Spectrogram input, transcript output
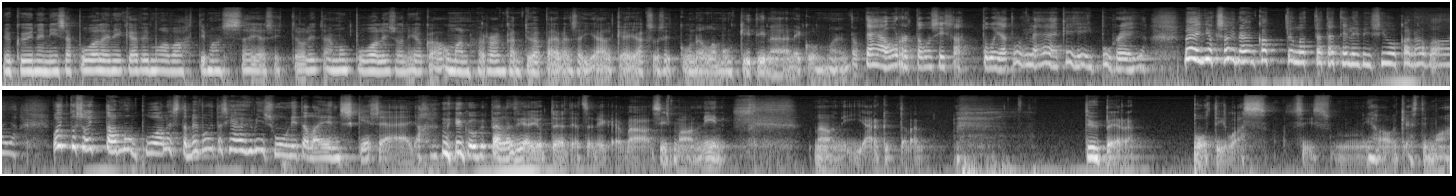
nykyinen isäpuoleni kävi mua vahtimassa ja sitten oli tämä mun puolisoni, joka oman rankan työpäivänsä jälkeen jaksoi sitten kuunnella mun kitinääni, kun mä no, tämä ortoosi sattuu ja tuo lääke ei pure ja mä en jaksa enää katsella tätä televisiokanavaa ja voitko soittaa mun puolesta, me voitaisiin ihan hyvin suunnitella ensi kesää ja niin kuin tällaisia juttuja, tiedätkö, niin mä, siis mä oon niin, mä oon niin järkyttävän typerä potilas Siis ihan oikeasti mua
